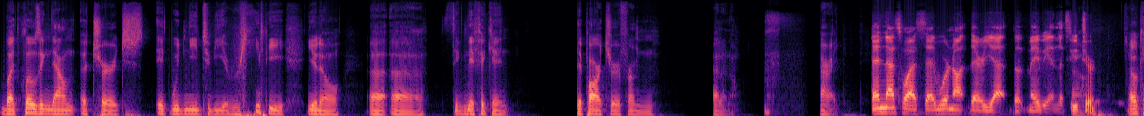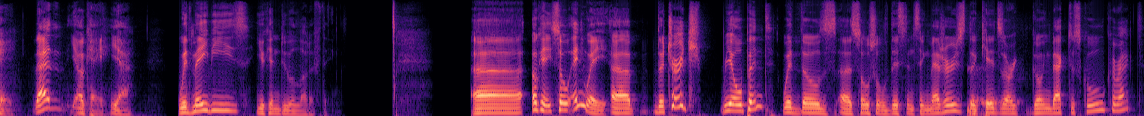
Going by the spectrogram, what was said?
but closing down a church, it would need to be a really, you know, uh, uh, significant departure from, I don't know. All right. and that's why I said we're not there yet, but maybe in the future. Okay. That, okay. Yeah. With maybes, you can do a lot of things. Uh, okay. So, anyway, uh, the church reopened with those uh, social distancing measures. The kids are going back to school, correct?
